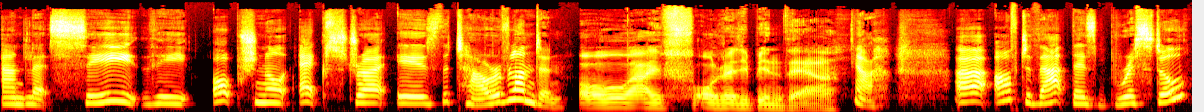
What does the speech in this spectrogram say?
And let's see, the optional extra is the Tower of London. Oh, I've already been there. Ah. Uh, after that, there's Bristol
